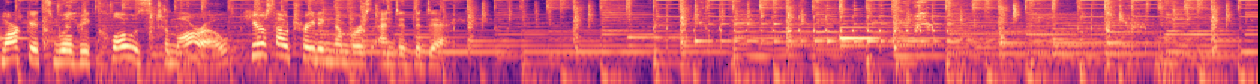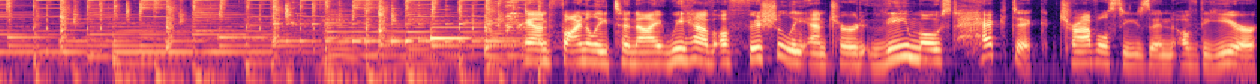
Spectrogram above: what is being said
Markets will be closed tomorrow. Here's how trading numbers ended the day. And finally, tonight, we have officially entered the most hectic travel season of the year.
